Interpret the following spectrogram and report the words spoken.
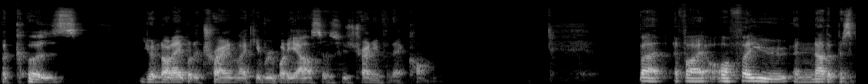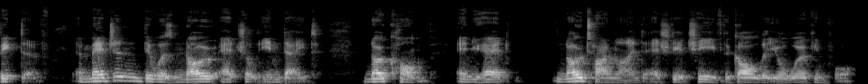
because you're not able to train like everybody else is who's training for that comp. But if I offer you another perspective, imagine there was no actual end date, no comp, and you had no timeline to actually achieve the goal that you're working for.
